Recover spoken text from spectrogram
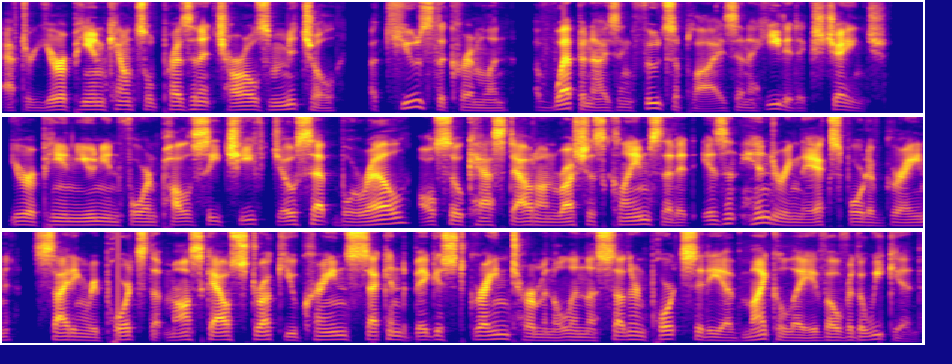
after European Council President Charles Michel accused the Kremlin of weaponizing food supplies in a heated exchange. European Union Foreign Policy Chief Josep Borrell also cast doubt on Russia's claims that it isn't hindering the export of grain, citing reports that Moscow struck Ukraine's second biggest grain terminal in the southern port city of Mykolaiv over the weekend.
